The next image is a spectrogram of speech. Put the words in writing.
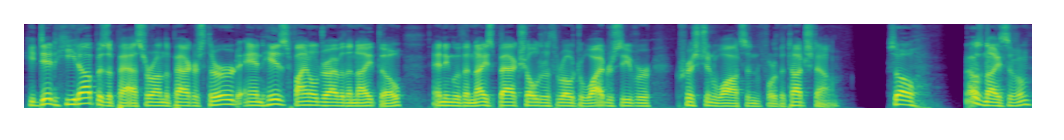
He did heat up as a passer on the Packers' third and his final drive of the night, though, ending with a nice back shoulder throw to wide receiver Christian Watson for the touchdown. So that was nice of him.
